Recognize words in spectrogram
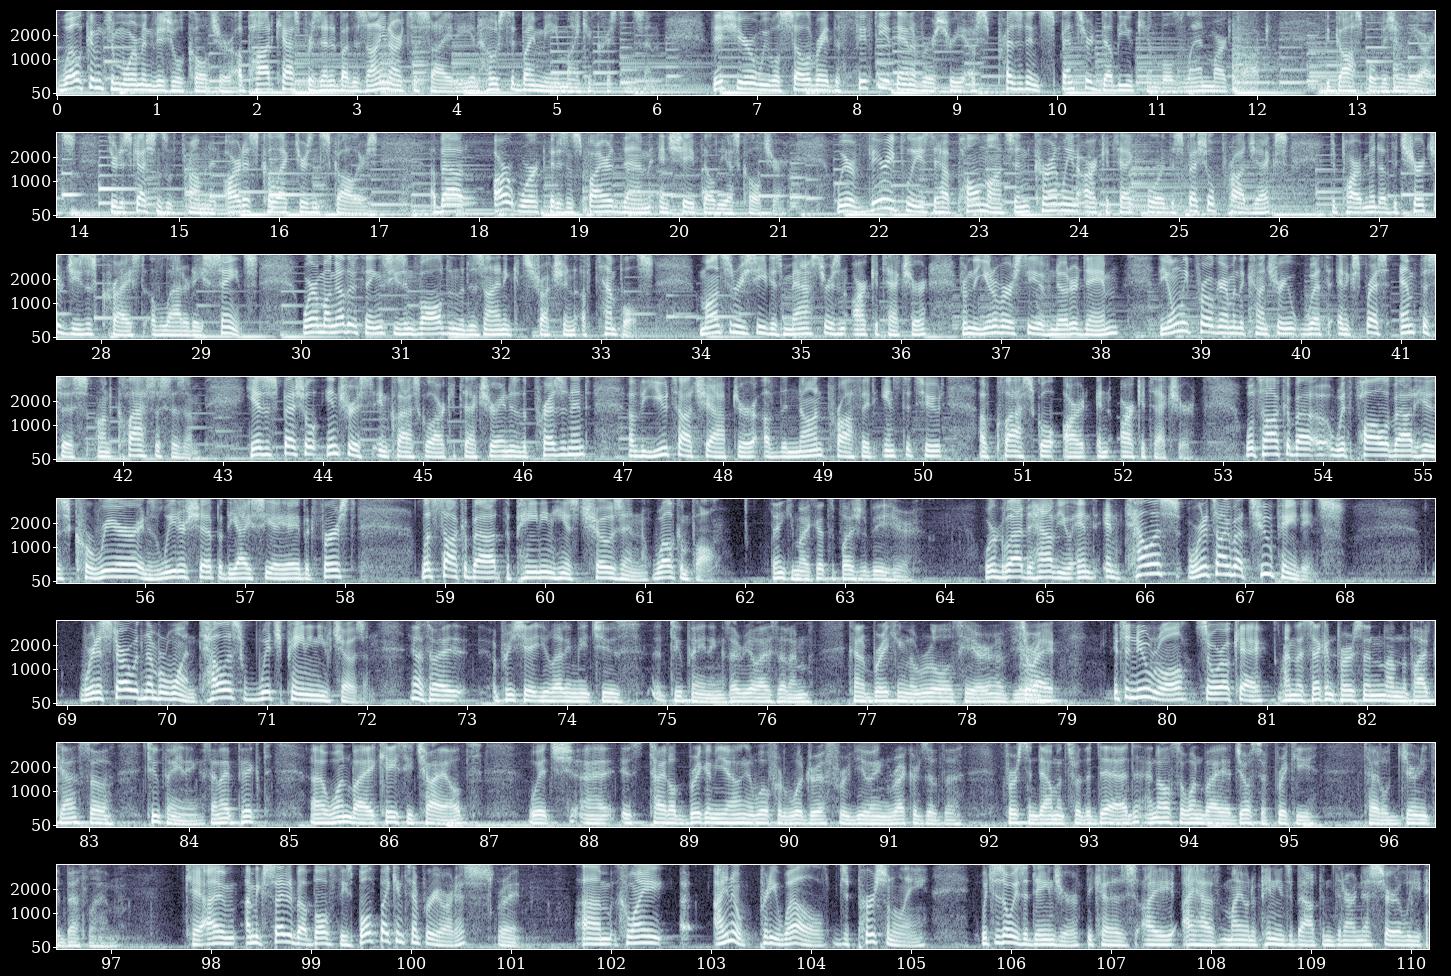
Welcome to Mormon Visual Culture, a podcast presented by the Zion Art Society and hosted by me, Micah Christensen. This year, we will celebrate the 50th anniversary of President Spencer W. Kimball's landmark talk, The Gospel Vision of the Arts, through discussions with prominent artists, collectors, and scholars about artwork that has inspired them and shaped LDS culture. We are very pleased to have Paul Monson, currently an architect for the Special Projects Department of the Church of Jesus Christ of Latter day Saints, where, among other things, he's involved in the design and construction of temples. Monson received his master's in architecture from the University of Notre Dame, the only program in the country with an express emphasis on classicism. He has a special interest in classical architecture and is the president of the Utah chapter of the nonprofit Institute of Classical Art and Architecture. We'll talk about with Paul about his career and his leadership at the ICAA, but first, let's talk about the painting he has chosen. Welcome, Paul. Thank you, Mike. It's a pleasure to be here. We're glad to have you. And and tell us, we're going to talk about two paintings. We're going to start with number one. Tell us which painting you've chosen. Yeah, so I appreciate you letting me choose uh, two paintings. I realize that I'm kind of breaking the rules here. Of your, right. It's a new rule, so we're okay. I'm the second person on the podcast, so two paintings. And I picked uh, one by Casey Childs, which uh, is titled Brigham Young and Wilford Woodruff Reviewing Records of the First Endowments for the Dead, and also one by uh, Joseph Brickey titled Journey to Bethlehem. Okay, I'm, I'm excited about both of these, both by contemporary artists. Right. Um, who I I know pretty well, just personally, which is always a danger because I, I have my own opinions about them that aren't necessarily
